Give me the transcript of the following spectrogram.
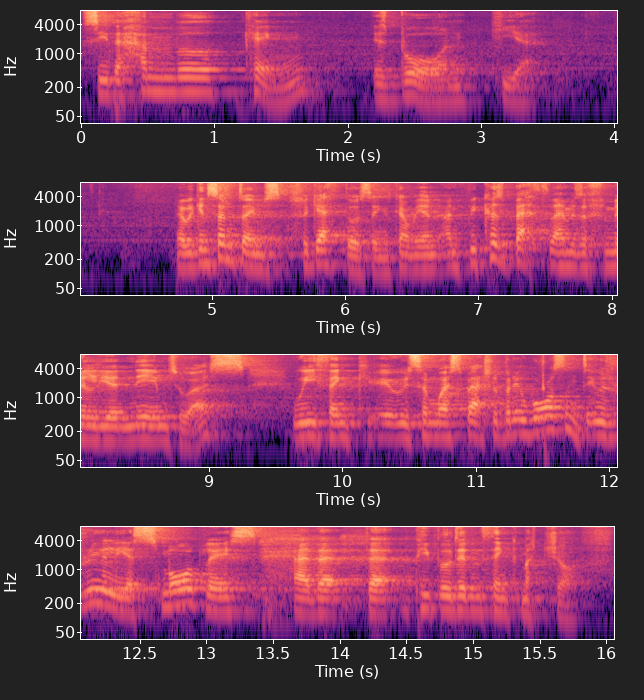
See, the humble king is born here. Now, we can sometimes forget those things, can't we? And, and because Bethlehem is a familiar name to us, we think it was somewhere special, but it wasn't. It was really a small place uh, that, that people didn't think much of.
